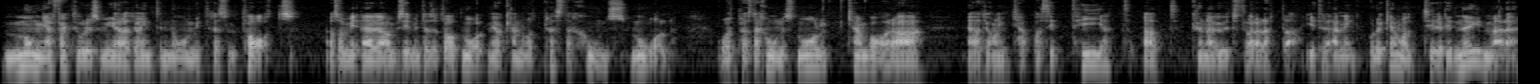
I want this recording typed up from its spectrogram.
många faktorer som gör att jag inte når mitt resultat. Alltså eller, precis, mitt resultatmål. Men jag kan nå ett prestationsmål. Och ett prestationsmål kan vara att jag har en kapacitet att kunna utföra detta i träning. Och då kan jag vara tillräckligt nöjd med det.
